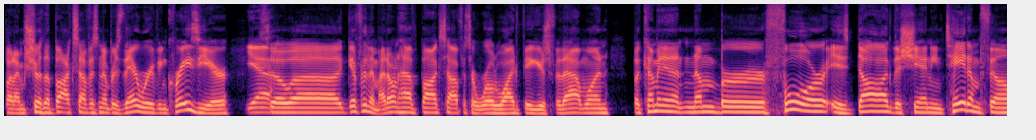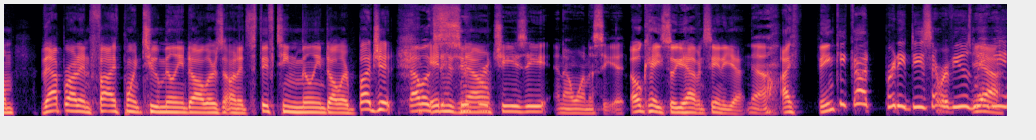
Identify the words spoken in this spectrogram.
But I'm sure the box office numbers there were even crazier. Yeah. So uh, good for them. I don't have box office or worldwide figures for that one. But coming in at number four is Dog, the Channing Tatum film. That brought in $5.2 million on its $15 million budget. That looks it is super now. cheesy, and I want to see it. Okay, so you haven't seen it yet. No. I think it got pretty decent reviews, maybe. Yeah.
